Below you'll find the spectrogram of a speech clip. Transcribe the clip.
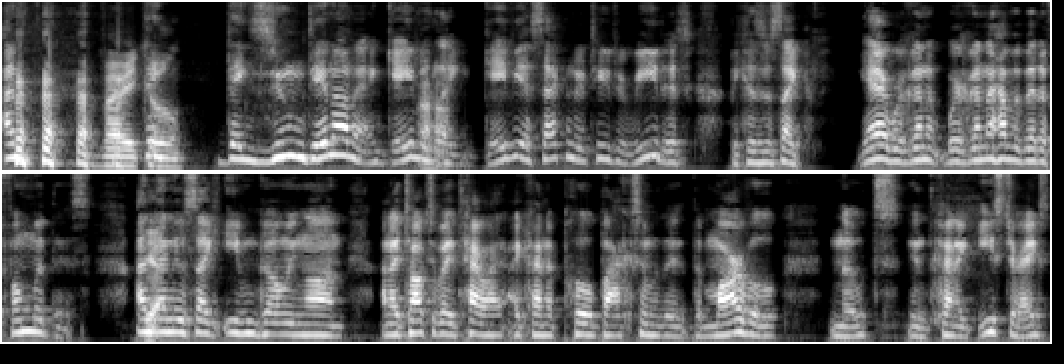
Very cool. they zoomed in on it and gave it Uh-huh. like gave you a second or two to read it because it's like yeah, we're gonna we're gonna have a bit of fun with this. And Yeah. then it was like even going on, and I talked about how I, I kind of pulled back some of the the Marvel notes in kind of Easter eggs,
